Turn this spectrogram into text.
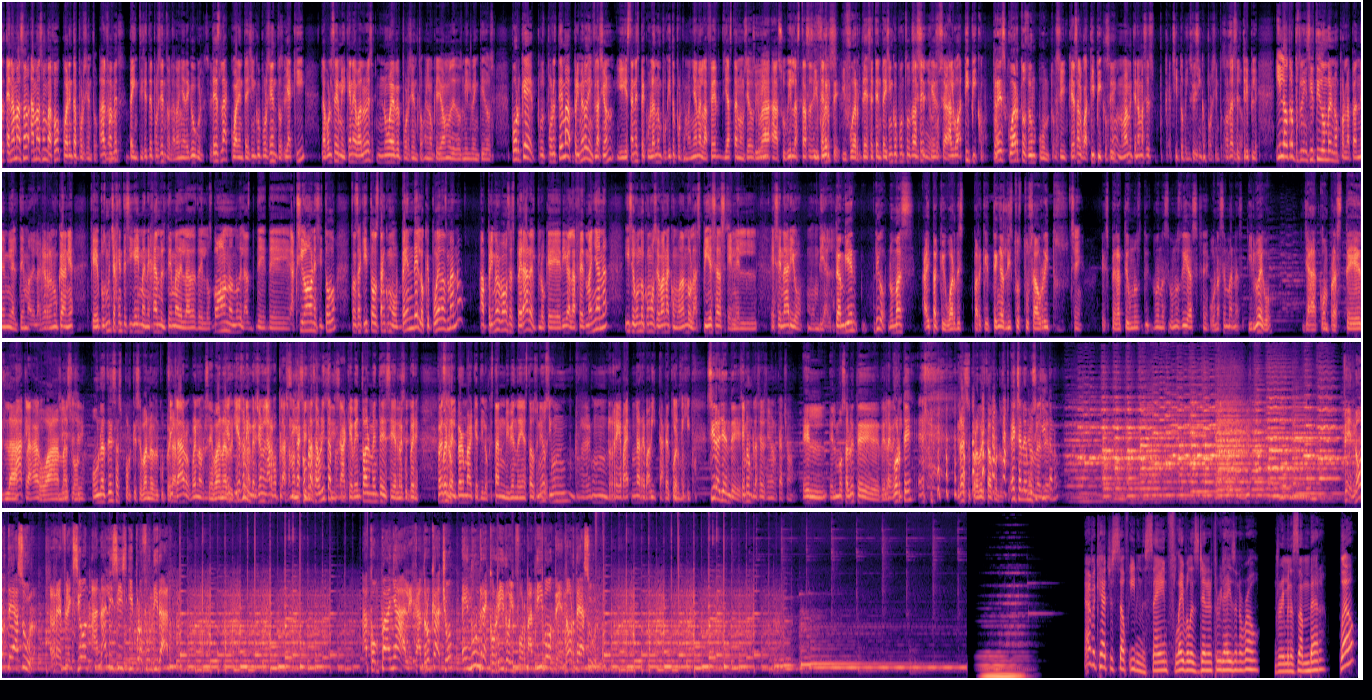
En Amazon, Amazon bajó 40%, Alphabet más. 27%, la dueña de Google, Sí. Tesla 45% y aquí la Bolsa Mexicana de Valores 9% en lo que llevamos de 2022. ¿Por qué? Pues por el tema primero de inflación y están especulando un poquito porque mañana la Fed ya está anunciado Sí. que va a subir las tasas de Y interés fuerte, y fuerte. de 75 puntos base, que es o sea, algo atípico. Tres cuartos de un punto. Sí, que es algo atípico. Sí. ¿no? Normalmente nada más es cachito 25%. Sí, Ahora es el triple. Y la otra, pues la incertidumbre, ¿no? Por la pandemia, el tema de la guerra en Ucrania, que pues mucha gente sigue ahí manejando el tema de, la, de los bonos, ¿no? De, las de, de acciones y todo. Entonces aquí todos están como, vende lo que puedas, mano. Ah, primero vamos a esperar el- lo que diga la Fed mañana. Y segundo, cómo se van acomodando las piezas en el escenario mundial. También, digo, nomás hay para que guardes, para que tengas listos tus ahorritos. Sí. Espérate unos, unos, unos días Sí. o unas semanas y luego ya compras Tesla Ah, claro. o Amazon Sí, sí, sí. o unas de esas porque se van a Sí, recuperar. claro, bueno, se van a y- y es una inversión a largo plazo, ¿no? O sea, compras señor. ahorita para señor. que eventualmente se recupere. Pero Bueno. ese es el bear market y lo que están viviendo ahí en Estados Unidos y un, re- un reba- una rebabita De aquí en México. Sir Allende, Siempre un placer, señor Cacho. el, el mozalbete de la corte, gracias por haber estado con nosotros. Échale Un musiquita. ¿no? Norte a sur, reflexión, análisis y profundidad. Acompaña a Alejandro Cacho en un recorrido informativo de norte a sur. Ever catch yourself eating the same flavorless dinner three days in a row? Dreaming of something better? Well,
